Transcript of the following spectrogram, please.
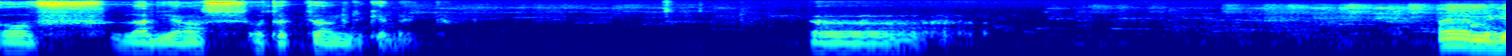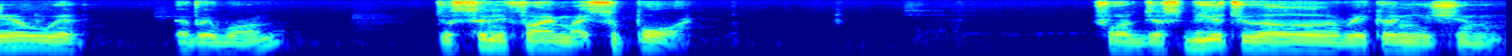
of l'Alliance Autochtone du Québec. Uh, I am here with everyone to signify my support for this mutual recognition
